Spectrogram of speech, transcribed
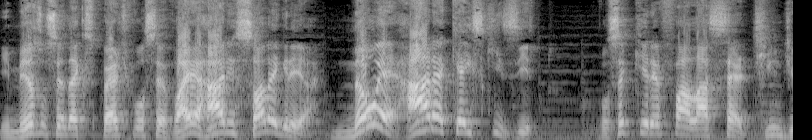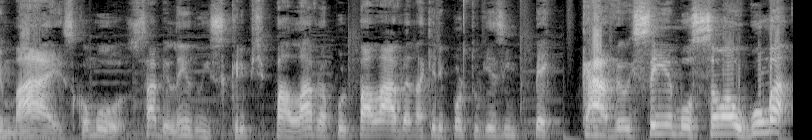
E mesmo sendo expert, você vai errar e só alegria. Não errar é que é esquisito. Você querer falar certinho demais, como, sabe, lendo um script palavra por palavra naquele português impecável e sem emoção alguma,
